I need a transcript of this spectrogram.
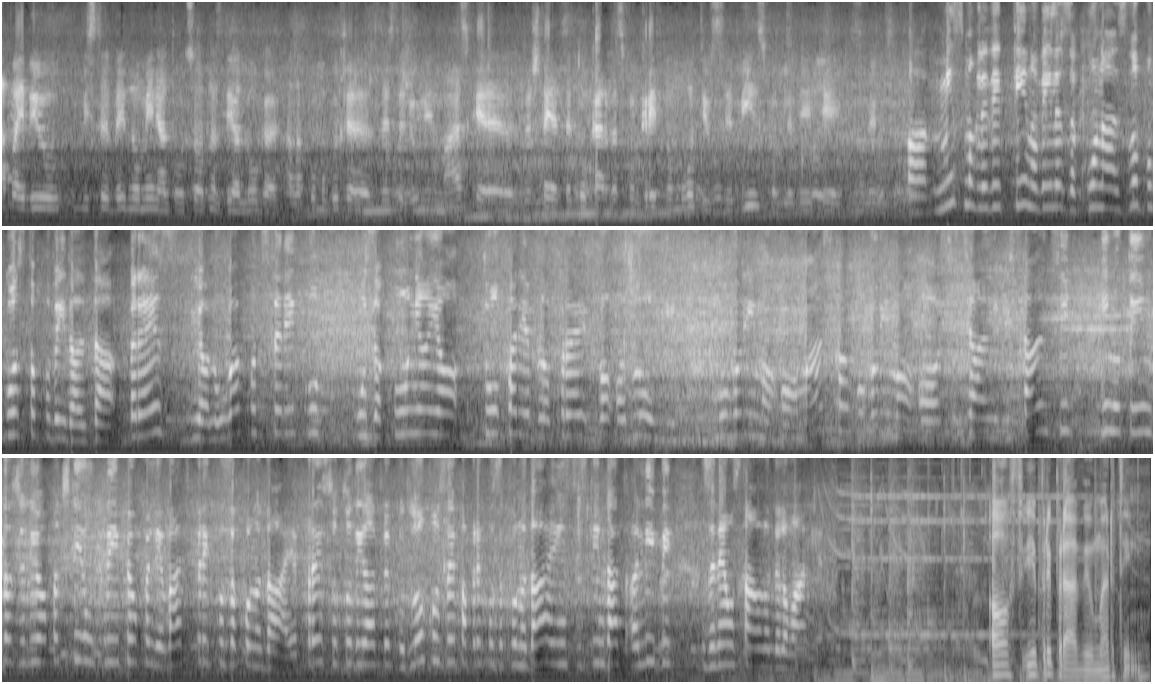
A pa je bil, vi ste vedno omenjali to odsotnost dialoga, ali lahko mogoče, zdaj ste že omenili maske, naštejete to, kar vas konkretno moti vsebinsko glede te novele zakona? Uh, mi smo glede te novele zakona zelo pogosto povedali, da brez dialoga, kot ste rekel, uzakonjajo to, kar je bilo prej v odlogi. Govorimo o maskah, govorimo o socialni distanci in o tem, da želijo pač te ukrepe upeljevati preko zakonodaje. Prej so to delali preko odlogov, zdaj pa preko zakonodaje in se s tem dati alibi za neustavno delovanje. OF je pripravil Martin.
